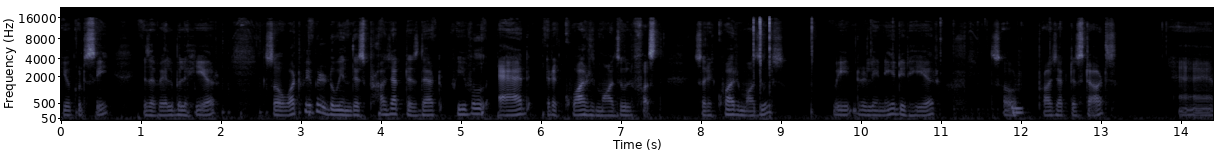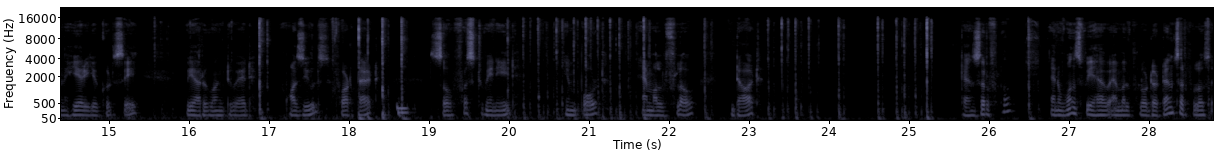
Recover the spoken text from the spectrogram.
you could see is available here. So what we will do in this project is that we will add required module first. So required modules we really need it here. So project starts and here you could say we are going to add modules for that. So first we need import mlflow dot tensorflow. And once we have mlflow dot tensorflow so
